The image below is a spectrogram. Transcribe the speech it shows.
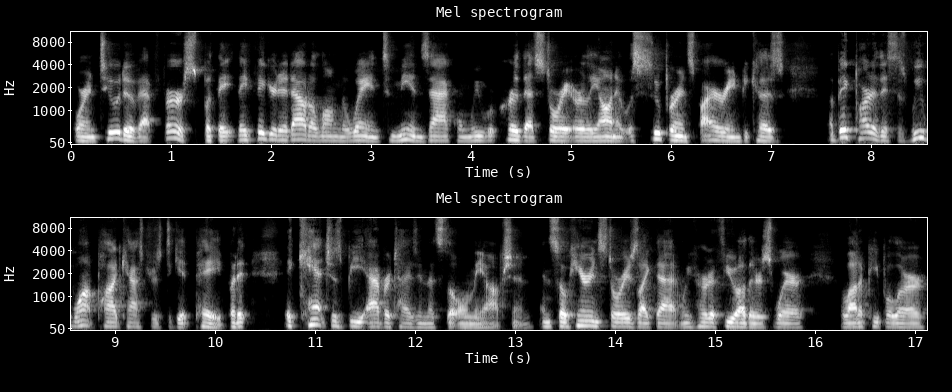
or intuitive at first, but they they figured it out along the way. And to me and Zach, when we heard that story early on, it was super inspiring because a big part of this is we want podcasters to get paid, but it it can't just be advertising that's the only option. And so hearing stories like that, and we've heard a few others where a lot of people are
